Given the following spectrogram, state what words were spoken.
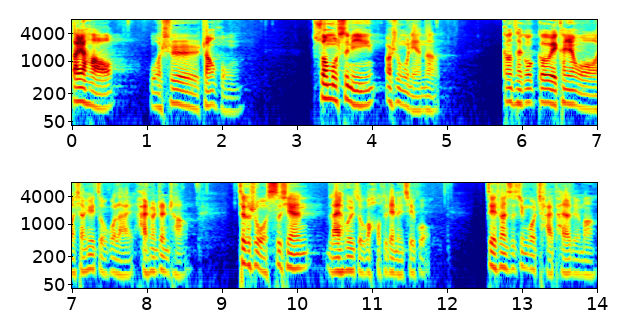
大家好，我是张红，双目失明二十五年了。刚才各各位看见我小心走过来，还算正常。这个是我事先来回走过好多遍的结果，这也算是经过彩排了，对吗？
